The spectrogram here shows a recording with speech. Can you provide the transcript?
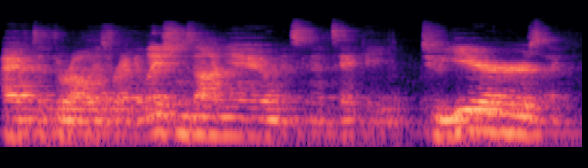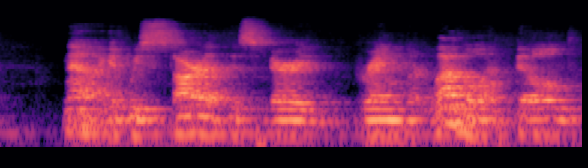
I have to throw all these regulations on you and it's going to take eight, two years. Like, no, like if we start at this very granular level and build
